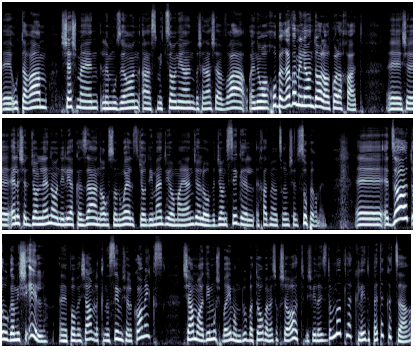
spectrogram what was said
אה, הוא תרם שש מהן למוזיאון הסמיצוניאן בשנה שעברה. הן הוערכו ברבע מיליון דולר כל אחת. אה, אלה של ג'ון לנון, איליה קזאן, אורסון ווילס, ג'ודי מדיו, מאי אנג'לו וג'ון סיגל, אחד מהיוצרים של סופרמן. אה, את זאת הוא גם השאיל פה ושם לכנסים של קומיקס. שם אוהדים מושבעים עמדו בתור במשך שעות בשביל ההזדמנות להקליד פתק קצר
